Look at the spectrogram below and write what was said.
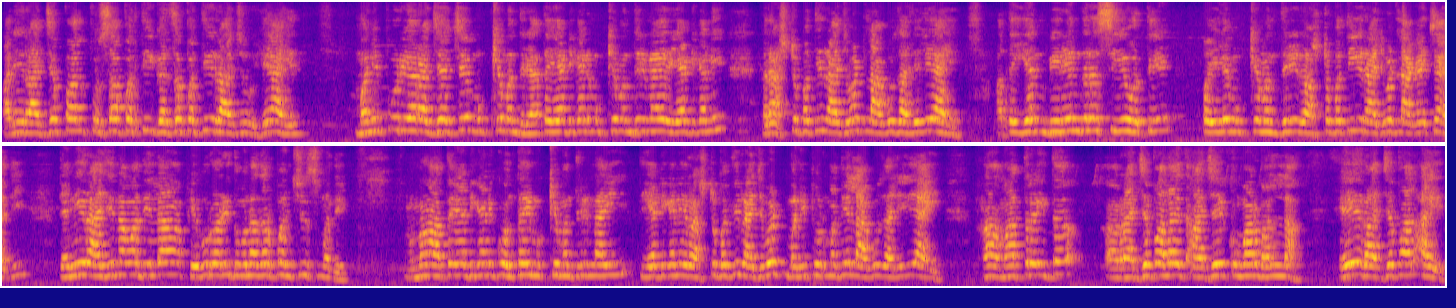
आणि राज्यपाल पुसापती गजपती राजू हे आहेत. मणिपूर या राज्याचे मुख्यमंत्री. आता या ठिकाणी मुख्यमंत्री नाही या ठिकाणी राष्ट्रपती राजवट लागू झालेली आहे. आता एन बिरेंद्र सिंह होते पहिले मुख्यमंत्री. राष्ट्रपती राजवट लागायच्या आधी त्यांनी राजीनामा दिला फेब्रुवारी दोन हजार पंचवीसमध्ये. मग आता या ठिकाणी कोणताही मुख्यमंत्री नाही या ठिकाणी राष्ट्रपती राजवट मणिपूरमध्ये लागू झालेली आहे. हा मात्र इथं राज्यपाल आहेत अजय कुमार भल्ला. हे राज्यपाल आहेत.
